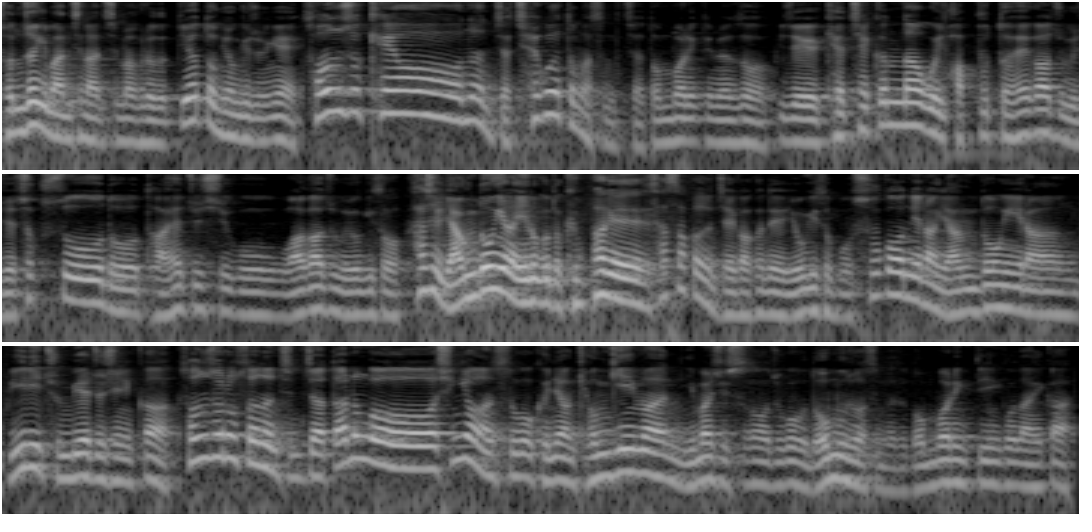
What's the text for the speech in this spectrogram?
전적이 많진 않지만 그래도 뛰었던 경기 중에 선수 케어는 진짜 최고였던 것 같습니다. 진짜 넘버링 뛰면서 이제 개최 끝나고 밥부터 해가지고 이제 숙소도 다 해주시고 와가지고 여기서 사실 양동이랑 이런 것도 급하게 샀었거든요 제가 근데 여기서 뭐 수건이랑 양동이랑 미리 준비해 주시니까 선수로서는 진짜 다른 거 신경 안 쓰고 그냥 경기만 임할 수 있어가지고 너무 좋았습니다. 넘버링 뛰고 나니까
